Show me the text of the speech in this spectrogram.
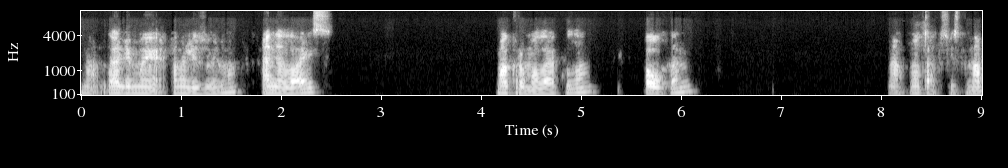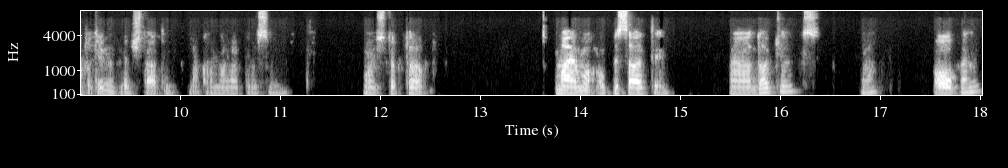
Ну, Далі ми аналізуємо. Analyze. Макромолекула. Open. А, ну так, звісно, нам потрібно прочитати макромолекулу. Ось, тобто маємо описати е, documents, да, open,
